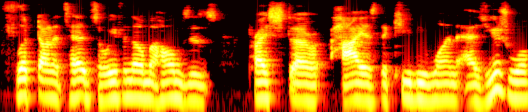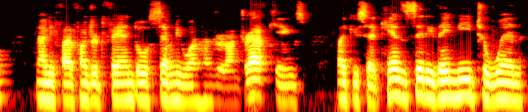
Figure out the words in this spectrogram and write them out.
flipped on its head. So even though Mahomes is priced uh, high as the QB one as usual, 9,500 FanDuel, 7,100 on DraftKings. Like you said, Kansas City they need to win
